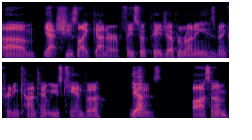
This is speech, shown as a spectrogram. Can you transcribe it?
um yeah, she's like gotten her Facebook page up and running, has been creating content. We use Canva, Yeah. is awesome.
